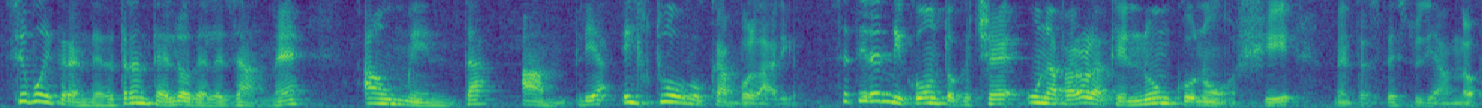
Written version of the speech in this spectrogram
Se vuoi prendere trentello dell'esame, aumenta, amplia il tuo vocabolario. Se ti rendi conto che c'è una parola che non conosci mentre stai studiando,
